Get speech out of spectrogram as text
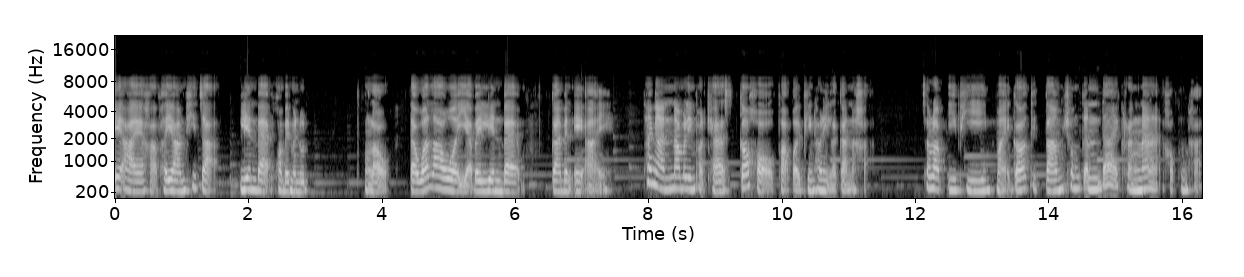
AI อะค่ะ พยายามที่จะเรียนแบบความเป็นมนุษย์ของเรา แต่ว่าเราอะอย่าไปเรียนแบบการเป็น AI ถ้างั้นนาบรินพอดแคสต์ก็ขอฝากไว้เพียงเท่านี้ละกันนะคะสำหรับ EP ใหม่ก็ติดตามชมกันได้ครั้งหน้าขอบคุณค่ะ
